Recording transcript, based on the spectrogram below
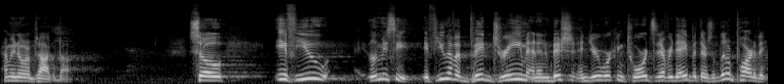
How many know what I'm talking about? So if you, let me see, if you have a big dream and ambition and you're working towards it every day, but there's a little part of it,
